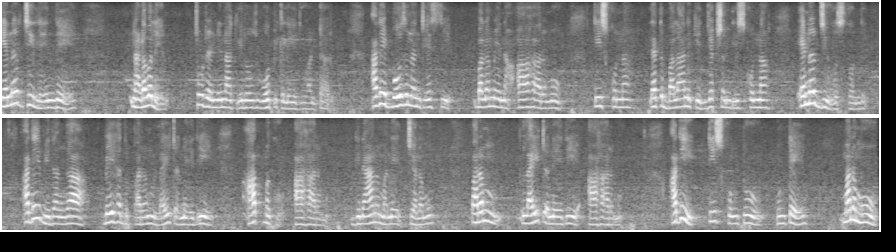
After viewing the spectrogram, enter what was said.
ఎనర్జీ లేనిదే నడవలేరు. చూడండి నాకు ఈరోజు ఓపిక లేదు అంటారు. అదే భోజనం చేసి బలమైన ఆహారము తీసుకున్నా లేకపోతే బలానికి ఇంజెక్షన్ తీసుకున్నా ఎనర్జీ వస్తుంది. అదేవిధంగా బేహద్ పరం లైట్ అనేది ఆత్మకు ఆహారము జ్ఞానం అనే జలము పరం లైట్ అనేది ఆహారము. అది తీసుకుంటూ ఉంటే మనము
